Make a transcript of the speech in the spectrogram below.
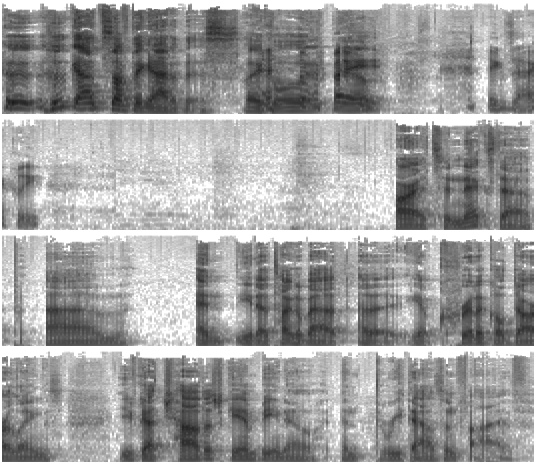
who, who got something out of this? Like, well, right? You know? Exactly. All right. So next up, um, and you know, talk about uh, you know critical darlings. You've got Childish Gambino and 3005.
